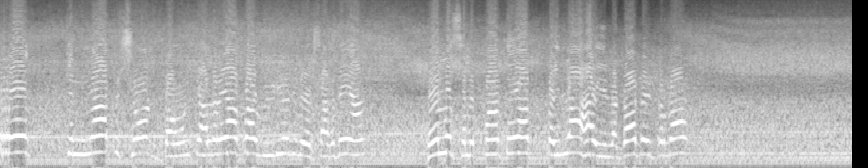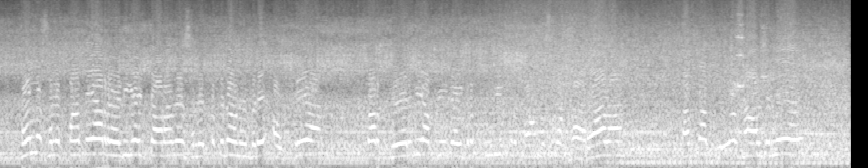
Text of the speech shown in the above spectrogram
ਟਰੈਕਟਰ ਕਿੰਨਾ ਪਿਛੋਂ ਡਾਊਨ ਚੱਲ ਰਿਹਾ, ਆਪਾਂ ਵੀਡੀਓ 'ਚ ਦੇਖ ਸਕਦੇ ਆ ਫੁੱਲ ਸਲਿੱਪਾਂ ਤੇ ਆ, ਪਹਿਲਾ ਹਾਈ ਲੱਗਾ ਟਰੈਕਟਰ ਦਾ। ਫੁੱਲ ਸਲਿੱਪਾਂ ਤੇ ਆ ਰੇਡੀਅਲ ਟਾਰਾਂ ਦੇ ਸਲਿੱਪ ਕਢਾਉਣੇ ਬੜੇ ਔਖੇ ਆ, ਪਰ ਫਿਰ ਵੀ ਆਪਣੀ ਟਰੈਕਟਰ ਪੂਰੀ ਪਰਫਾਰਮੈਂਸ ਦਿਖਾ ਰਿਹਾ ਵਾ। ਆਪਾਂ ਫੇਰ ਸਾਲ ਦਿੰਦੇ ਆ।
